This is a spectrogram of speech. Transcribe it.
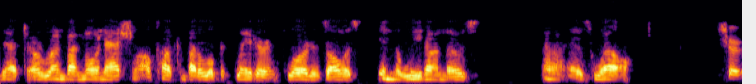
that are run by MOAA National. I'll talk about a little bit later. And Florida is always in the lead on those uh, as well. Sure.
